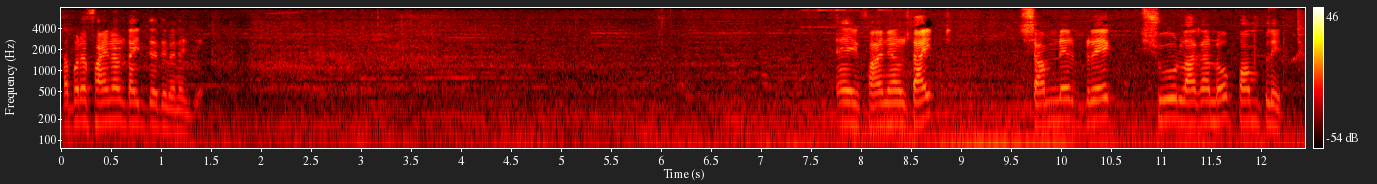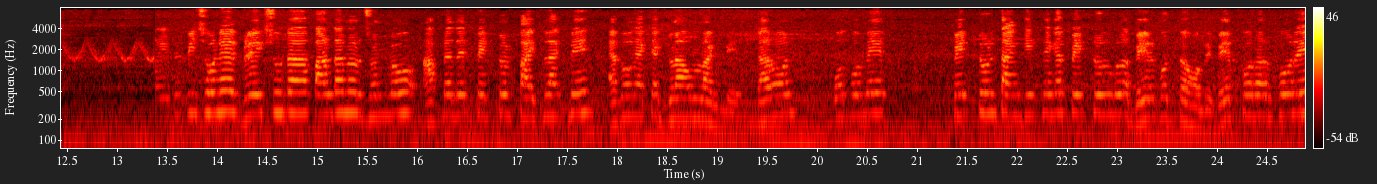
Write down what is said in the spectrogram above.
তারপরে ফাইনাল টাইট দিয়ে দেবেন এই যে। এই ফাইনাল টাইট। সামনের ব্রেক, শু লাগানো কমপ্লিট। পিছনের ব্রেক শুটা পাল্টানোর জন্য আপনাদের পেট্রোল পাইপ লাগবে এবং একটা গ্রাউন্ড লাগবে। কারণ প্রথমে পেট্রোল ট্যাঙ্কি থেকে পেট্রোলগুলো বের করতে হবে। বের করার পরে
